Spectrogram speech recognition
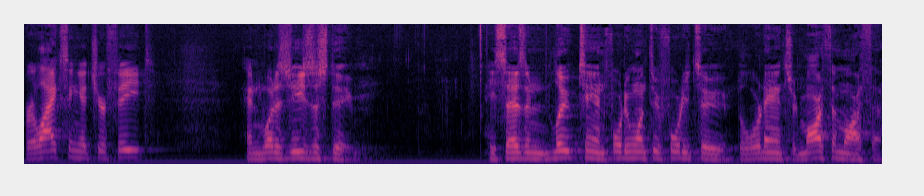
relaxing at your feet? And what does Jesus do? He says in Luke 10 41 through 42, the Lord answered, Martha, Martha,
